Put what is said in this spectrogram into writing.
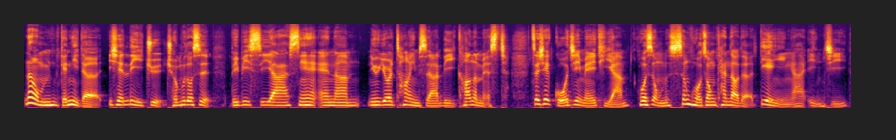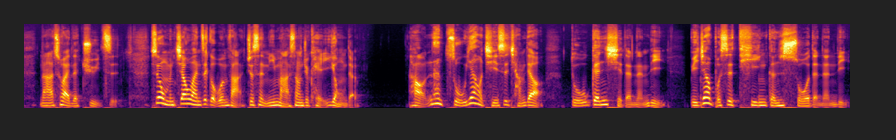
那我们给你的一些例句，全部都是 BBC 啊、CNN 啊、New York Times 啊、The Economist 这些国际媒体啊，或是我们生活中看到的电影啊、影集拿出来的句子。所以，我们教完这个文法，就是你马上就可以用的。好，那主要其实强调读跟写的能力，比较不是听跟说的能力。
